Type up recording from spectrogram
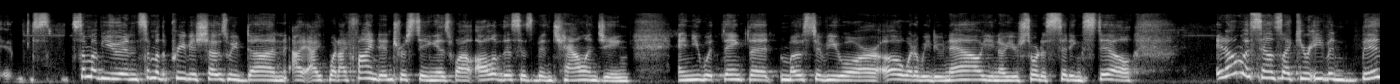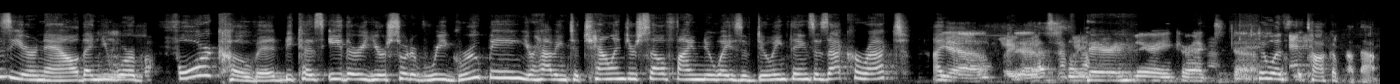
some of you in some of the previous shows we've done, I, I what I find interesting is while all of this has been challenging, and you would think that most of you are, oh, what do we do now? You know, you're sort of sitting still. It almost sounds like you're even busier now than you mm-hmm. were before COVID because either you're sort of regrouping, you're having to challenge yourself, find new ways of doing things. Is that correct? I, Yeah, yeah. Absolutely. Very. Very correct. Who wants to talk about that?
